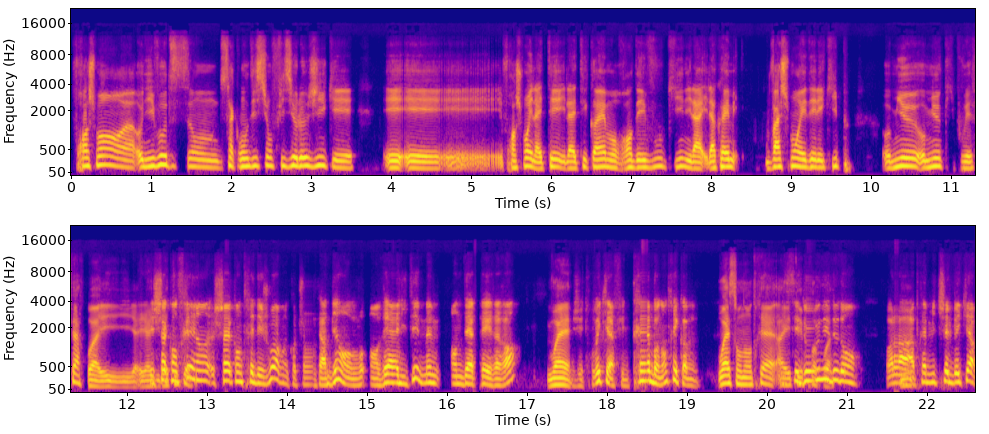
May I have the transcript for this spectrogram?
franchement euh, au niveau de, son, sa condition physiologique et, et, et, franchement, il a, été, il a été quand même au rendez-vous. Il a, il a quand même vachement aidé l'équipe au mieux, au mieux qu'il pouvait faire. Quoi. et chaque, entrée, hein, chaque entrée des joueurs, hein, quand tu regardes bien, en, réalité, même Ander Herrera, ouais. j'ai trouvé qu'il a fait une très bonne entrée quand même. Ouais, son entrée a, été. Il s'est donné dedans. Voilà, mm. après Mitchell Baker,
